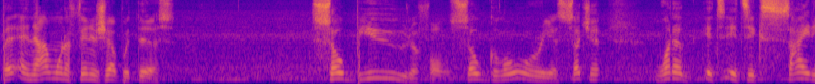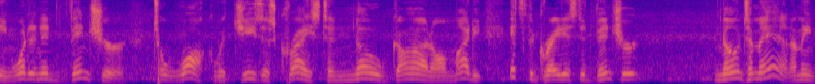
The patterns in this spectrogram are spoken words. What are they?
But and I want to finish up with this so beautiful, so glorious, such a what a it's it's exciting, what an adventure to walk with Jesus Christ, to know God Almighty. It's the greatest adventure known to man. I mean,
